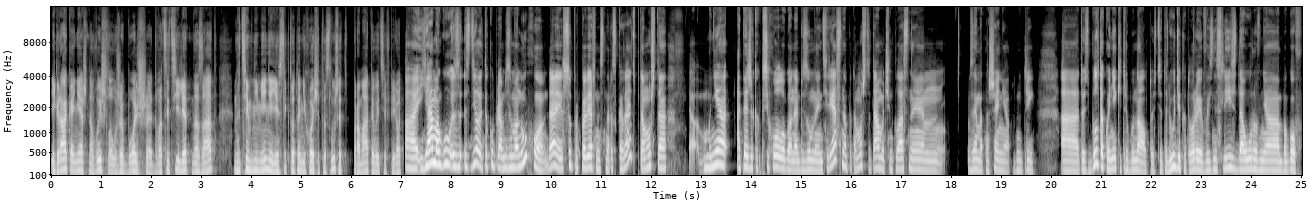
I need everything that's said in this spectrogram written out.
Игра, конечно, вышла уже больше 20 лет назад, но тем не менее, если кто-то не хочет это слушать, проматывайте вперед. А, я могу сделать такую прям замануху, да, и супер поверхностно рассказать, потому что а, мне, опять же, как психологу она безумно интересна, потому что там очень классные взаимоотношения внутри. А, то есть был такой некий трибунал, то есть это люди, которые вознеслись до уровня богов.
